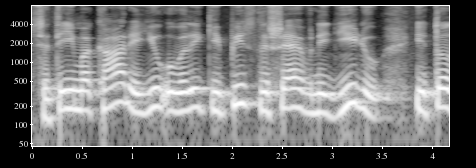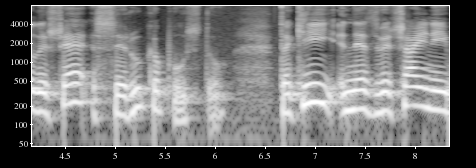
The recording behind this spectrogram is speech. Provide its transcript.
Святий Макарій їв у Великий піст лише в неділю, і то лише сиру капусту. Такий незвичайний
